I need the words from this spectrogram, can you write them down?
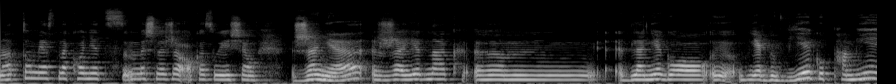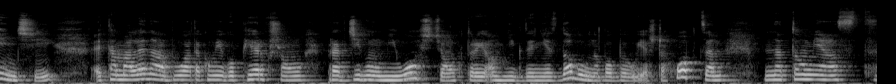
Natomiast na koniec myślę, że okazuje się, że nie, że jednak ym, dla niego, y, jakby w jego pamięci, y, ta Malena była taką jego pierwszą prawdziwą miłością, której on nigdy nie zdobył, no bo był jeszcze chłopcem. Natomiast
